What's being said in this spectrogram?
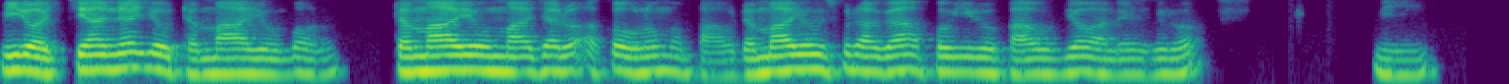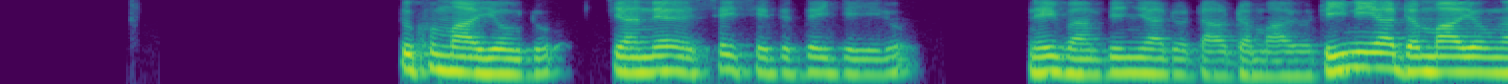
ပြီးတော့ကြံတဲ့ယုတ်ဓမ္မာယုံပေါ့နော်ဓမ္မာယုံမှာကြတော့အကုန်လုံးမပါဘူးဓမ္မာယုံဆိုတာကဘုန်းကြီးတို့ဘာကိုပြောရလဲဆိုတော့ဒီဒုက္ခမယုတ်တို့ကြံတဲ့စိတ်စေတသိက်တွေတို့နိဗ္ဗာန်ပညာတို့ဒါဓမ္မာယုံဒီနေရာဓမ္မာယုံက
